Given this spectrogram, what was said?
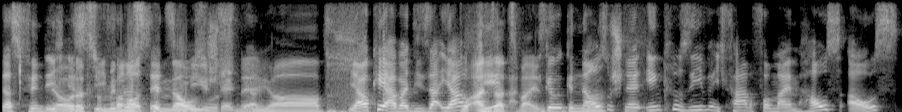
Das finde ich Ja, oder ist die zumindest Voraussetzung, die genauso gestellt schnell. werden. Ja, pff, Ja, okay, aber die Sa ja, So okay, ansatzweise, ge genauso ne? schnell, inklusive, ich fahre von meinem Haus aus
